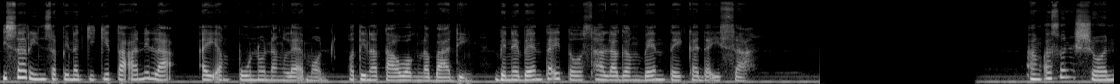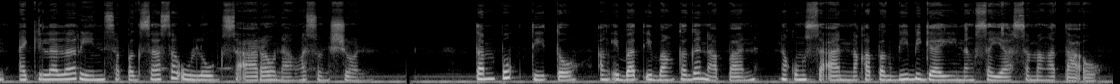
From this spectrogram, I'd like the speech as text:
Isa rin sa pinagkikitaan nila ay ang puno ng lemon o tinatawag na bading. Binebenta ito sa halagang 20 kada isa. Ang Asunsyon ay kilala rin sa pagsasaulog sa araw ng Asunsyon. Tampok dito ang iba't ibang kaganapan na kung saan nakapagbibigay ng saya sa mga tao.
